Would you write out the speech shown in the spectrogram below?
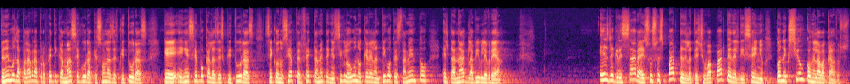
Tenemos la palabra profética más segura, que son las escrituras, que en esa época las escrituras se conocía perfectamente en el siglo I, que era el Antiguo Testamento, el Tanakh, la Biblia hebrea es regresar a eso, eso es parte de la Teshuva, parte del diseño, conexión con el abacados,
